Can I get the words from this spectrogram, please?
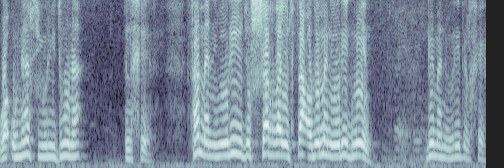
وأناس يريدون الخير. فمن يريد الشر يدفع بمن يريد مين؟ بمن يريد الخير.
